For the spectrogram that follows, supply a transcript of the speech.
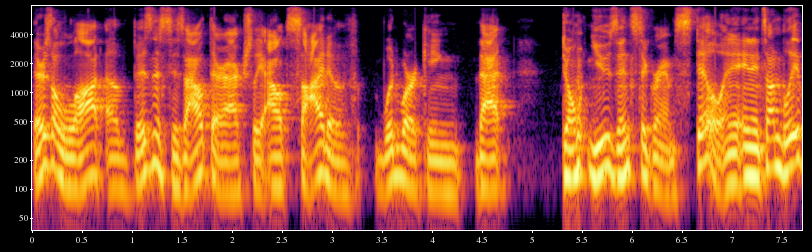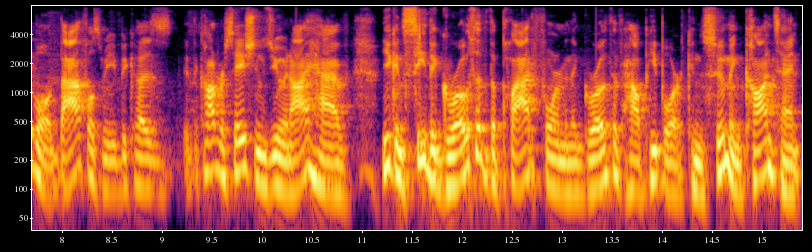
there's a lot of businesses out there actually outside of woodworking that don't use Instagram still, and, and it's unbelievable. It baffles me because the conversations you and I have, you can see the growth of the platform and the growth of how people are consuming content.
